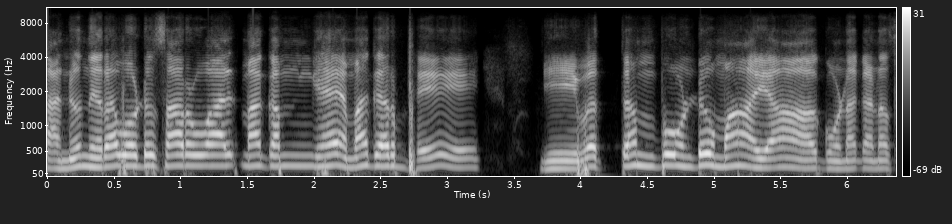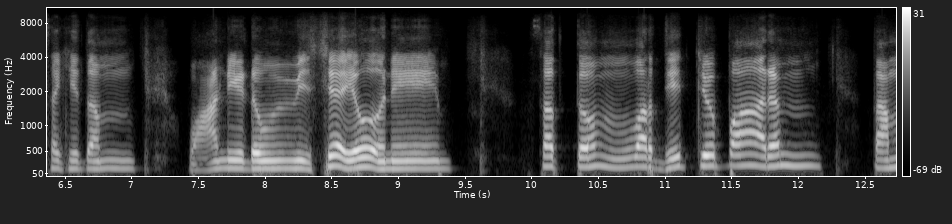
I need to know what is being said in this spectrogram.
തനു നിറവൊടു സർവാത്മകം ഹേമഗർഭേ. ജീവത്വം പൂണ്ടുമായ ഗുണഗണസഹിതം വാണിടും വിശ്വയോനെ സത്വം വർദ്ധിച്ചു പാരം തമ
